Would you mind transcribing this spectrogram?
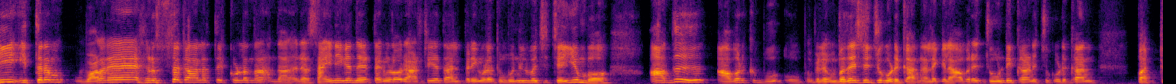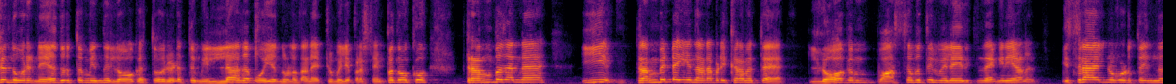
ഈ ഇത്തരം വളരെ ഹ്രസ്വകാലത്തേക്കുള്ള സൈനിക നേട്ടങ്ങളോ രാഷ്ട്രീയ താല്പര്യങ്ങളോ ഒക്കെ മുന്നിൽ വെച്ച് ചെയ്യുമ്പോൾ അത് അവർക്ക് പിന്നെ ഉപദേശിച്ചു കൊടുക്കാൻ അല്ലെങ്കിൽ അവരെ ചൂണ്ടിക്കാണിച്ചു കൊടുക്കാൻ പറ്റുന്ന ഒരു നേതൃത്വം ഇന്ന് ലോകത്ത് ഒരിടത്തും ഇല്ലാതെ പോയി എന്നുള്ളതാണ് ഏറ്റവും വലിയ പ്രശ്നം. ഇപ്പൊ നോക്കൂ ട്രംപ് തന്നെ ഈ ട്രംപിന്റെ ഈ നടപടിക്രമത്തെ ലോകം വാസ്തവത്തിൽ വിലയിരുത്തുന്നത് എങ്ങനെയാണ്? ഇസ്രായേലിന് കൊടുത്ത ഇന്ന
